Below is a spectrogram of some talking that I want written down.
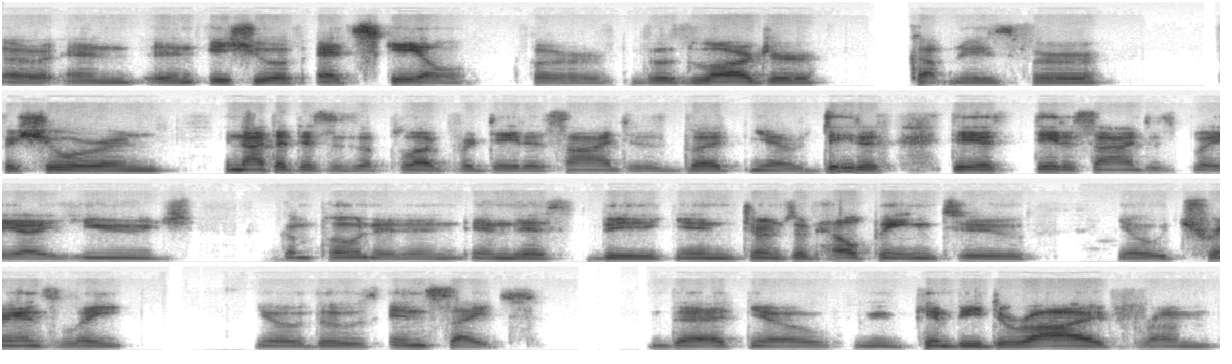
uh, an, an issue of at scale for those larger companies for for sure. And not that this is a plug for data scientists, but you know, data data data scientists play a huge component in in this be in terms of helping to you know translate you know those insights that you know can be derived from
